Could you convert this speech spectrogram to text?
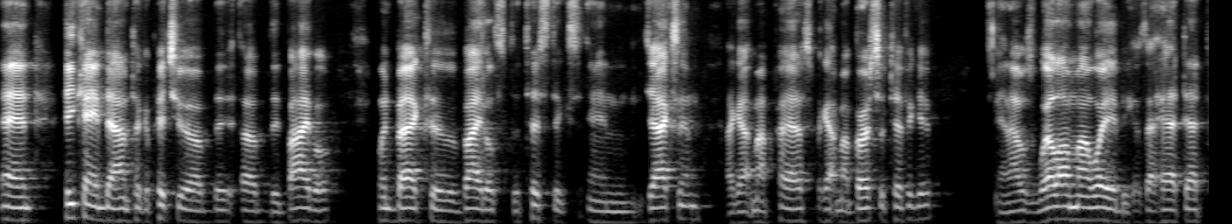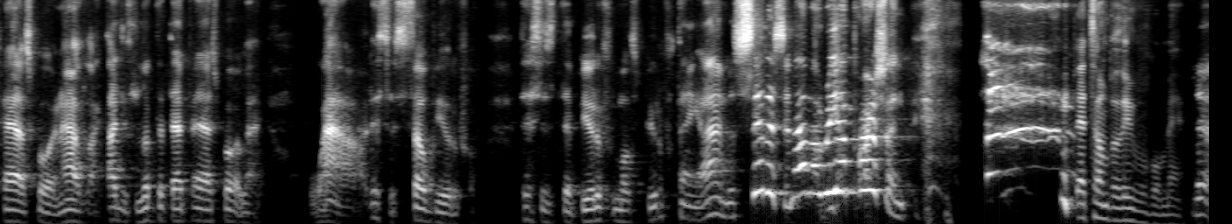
and he came down, took a picture of the of the Bible, went back to vital statistics in Jackson. I got my pass, I got my birth certificate, and I was well on my way because I had that passport. And I was like, I just looked at that passport like, wow, this is so beautiful. This is the beautiful, most beautiful thing. I'm a citizen. I'm a real person. That's unbelievable, man. Yeah.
